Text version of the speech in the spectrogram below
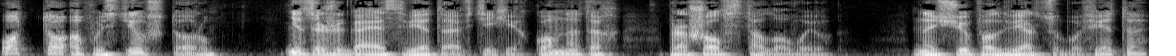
Отто опустил штору. Не зажигая света в тихих комнатах, прошел в столовую. Нащупал дверцу буфета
